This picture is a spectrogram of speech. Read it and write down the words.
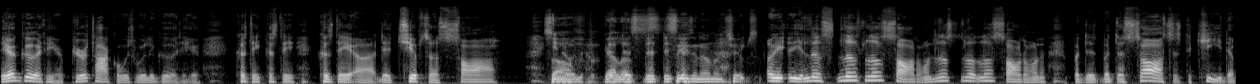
They're good here. Pure Taco is really good here because they because they because they uh their chips are soft. Soft. You know, Got a little seasoning on the chips. Oh, yeah, yeah, little, little, little salt on, little, little, little salt on it. But the, but the sauce is the key. The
